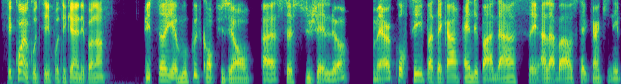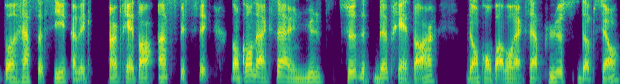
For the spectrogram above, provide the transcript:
C'est quoi un courtier hypothécaire indépendant? Puis ça, il y a beaucoup de confusion à ce sujet-là. Mais un courtier hypothécaire indépendant, c'est à la base quelqu'un qui n'est pas rassocié avec un prêteur en spécifique. Donc, on a accès à une multitude de prêteurs. Donc, on va avoir accès à plus d'options.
